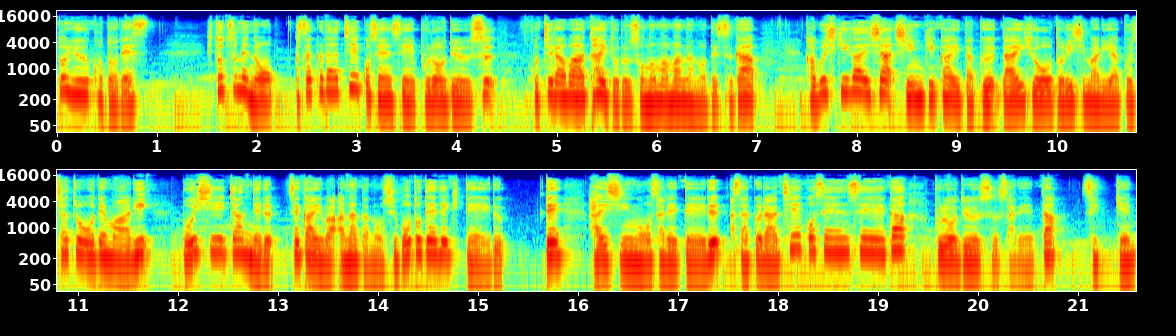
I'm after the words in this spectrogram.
ということです。1つ目の朝倉千恵子先生プロデュース。こちらはタイトルそのままなのですが、株式会社新規開拓代表取締役社長でもあり、 Voicy チャンネル世界はあなたの仕事でできているで配信をされている朝倉千恵子先生がプロデュースされた石鹸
